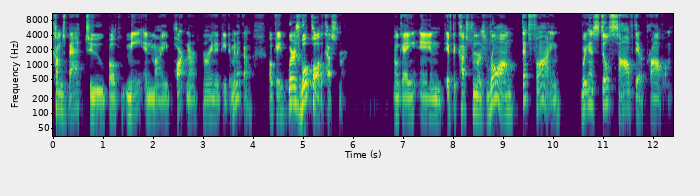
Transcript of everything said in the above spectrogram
comes back to both me and my partner, Marina Di Domenico. Okay. Whereas we'll call the customer. Okay. And if the customer's wrong, that's fine. We're going to still solve their problem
